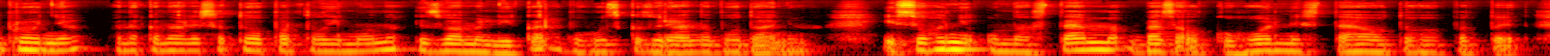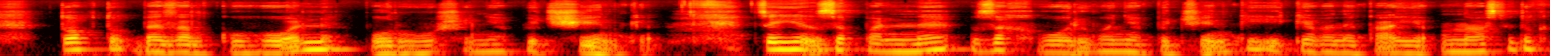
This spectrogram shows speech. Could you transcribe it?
Доброго дня! Ви на каналі Святого Пантелеймона і з вами лікар Богуцька Зоряна Богданівна. І сьогодні у нас тема безалкогольний стеатогепатит, тобто безалкогольне порушення печінки. Це є запальне захворювання печінки, яке виникає внаслідок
